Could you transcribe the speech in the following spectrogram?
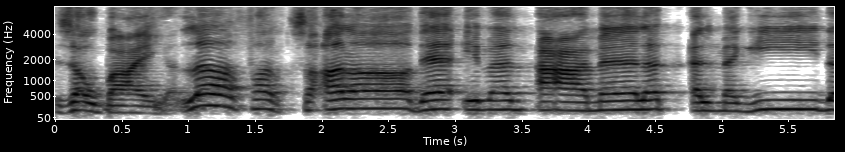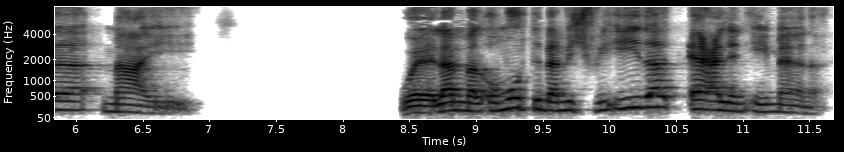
زوبعية. لا فرق سأرى دائما أعمالك المجيدة معي. ولما الأمور تبقى مش في إيدك اعلن إيمانك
